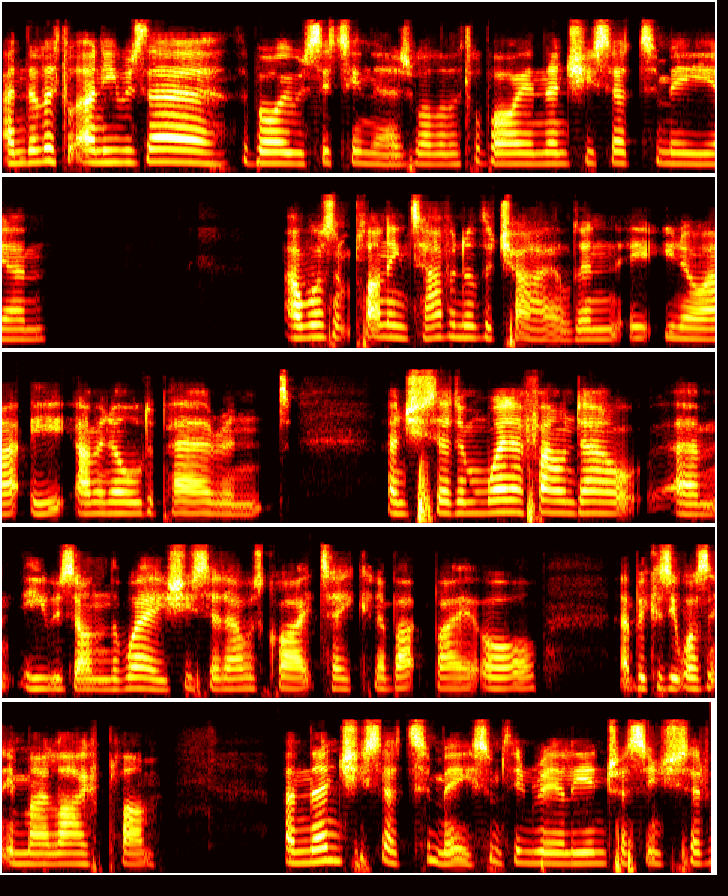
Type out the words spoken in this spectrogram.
And the little, and he was there, the boy was sitting there as well, the little boy. And then she said to me, um, I wasn't planning to have another child. And, it, you know, I, he, I'm an older parent. And she said, and when I found out um, he was on the way, she said, I was quite taken aback by it all uh, because it wasn't in my life plan. And then she said to me something really interesting. She said,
